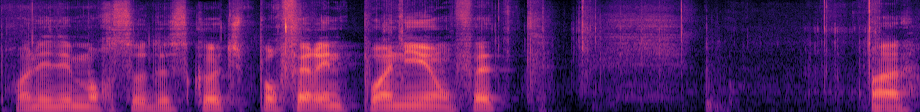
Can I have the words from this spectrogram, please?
Prenez des morceaux de scotch pour faire une poignée en fait. Voilà.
